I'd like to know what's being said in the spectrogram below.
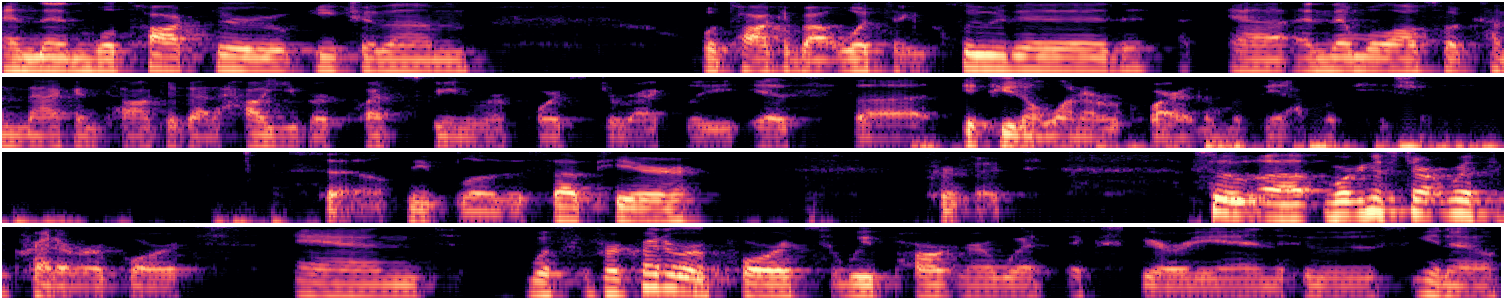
and then we'll talk through each of them. We'll talk about what's included, uh, and then we'll also come back and talk about how you request screening reports directly if uh, if you don't want to require them with the application. So let me blow this up here. Perfect. So uh, we're going to start with credit reports, and with for credit reports, we partner with Experian, who's you know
